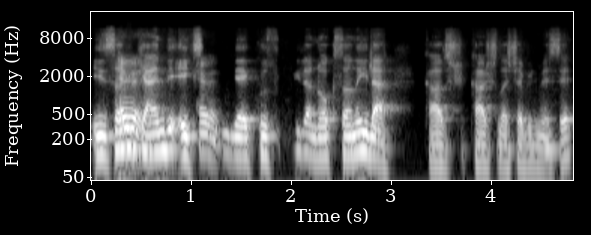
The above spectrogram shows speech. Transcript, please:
İnsanın evet, kendi eksiğiyle, evet. kusuruyla, noksanıyla karşı, karşılaşabilmesi.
